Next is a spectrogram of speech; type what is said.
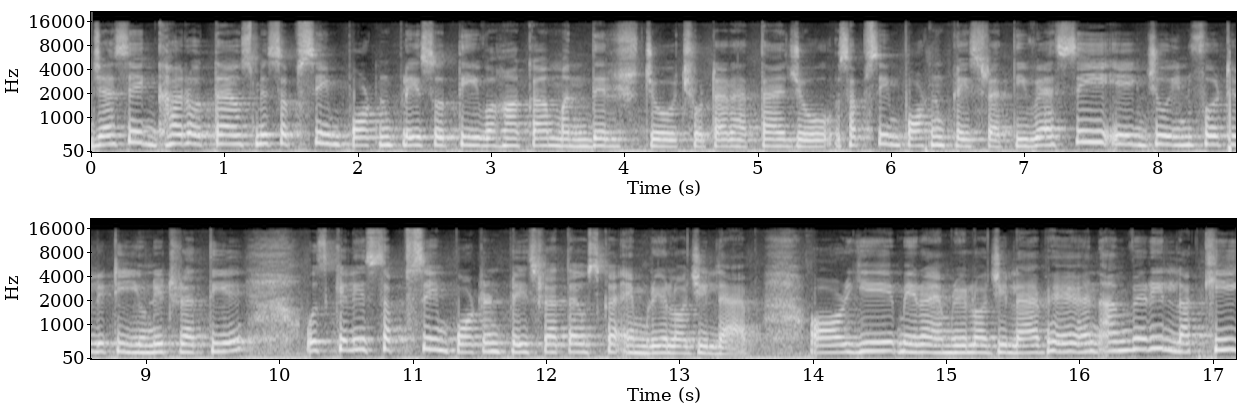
जैसे एक घर होता है, उसमें सबसे इंपॉर्टेंट प्लेस होती है, वहाँ का मंदिर जो छोटा रहता है, जो सबसे इंपॉर्टेंट प्लेस रहती है। वैसे ही एक जो इनफर्टिलिटी यूनिट रहती है, उसके लिए सबसे इंपॉर्टेंट प्लेस रहता है उसका एम्ब्रियोलॉजी लैब और ये मेरा एम्ब्रियोलॉजी लैब है and I am very lucky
